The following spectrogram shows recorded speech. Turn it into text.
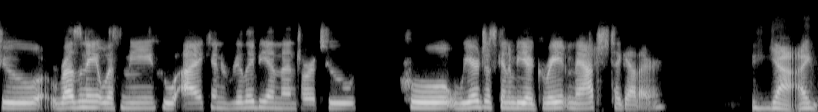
to resonate with me, who I can really be a mentor to, who we're just going to be a great match together. Yeah, I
